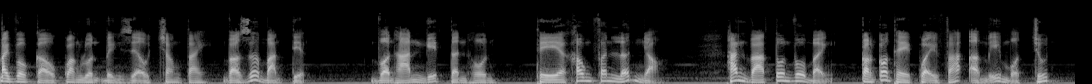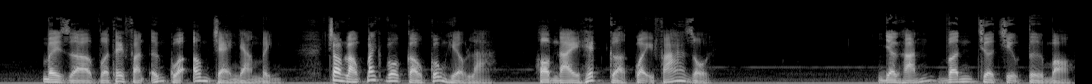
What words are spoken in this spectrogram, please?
Bạch vô cầu quang luôn bình rượu trong tay Vào giữa bàn tiệc. Vốn hắn nghĩ tân hôn Thì không phân lớn nhỏ. Hắn và tôn vô bệnh Còn có thể quậy phá ở Mỹ một chút. Bây giờ vừa thấy phản ứng của ông trẻ nhà mình, Trong lòng Bách vô cầu cũng hiểu là Hôm nay hết cửa quậy phá rồi. Nhưng hắn vẫn chưa chịu từ bỏ,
